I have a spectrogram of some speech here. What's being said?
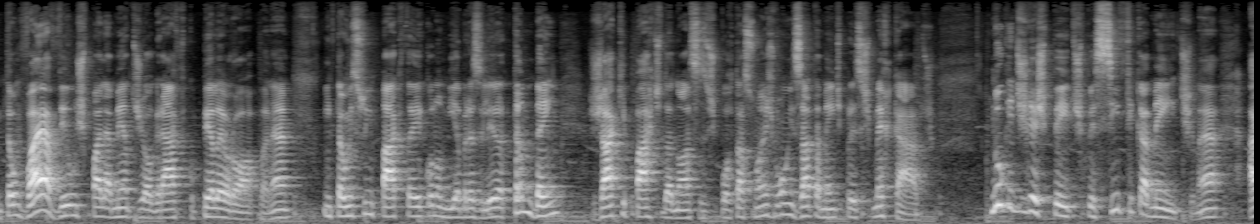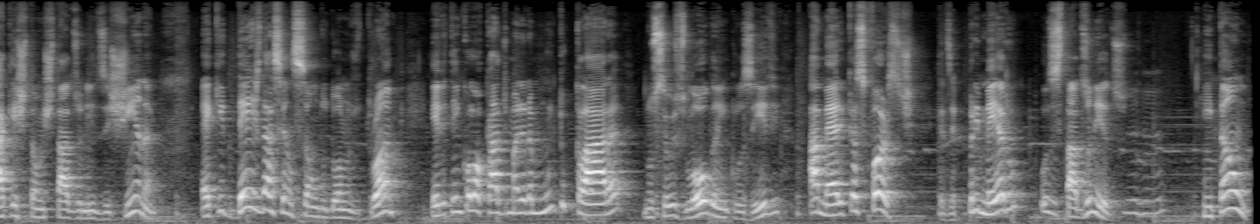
Então vai haver um espalhamento geográfico pela Europa, né? Então isso impacta a economia brasileira também, já que parte das nossas exportações vão exatamente para esses mercados. No que diz respeito especificamente né, à questão Estados Unidos e China, é que desde a ascensão do Donald Trump, ele tem colocado de maneira muito clara, no seu slogan inclusive, America's First. Quer dizer, primeiro os Estados Unidos. Uhum. Então,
